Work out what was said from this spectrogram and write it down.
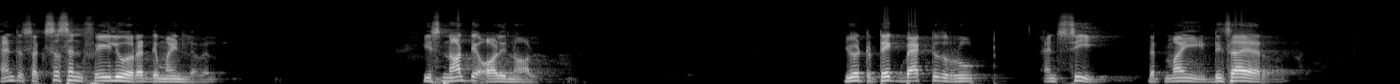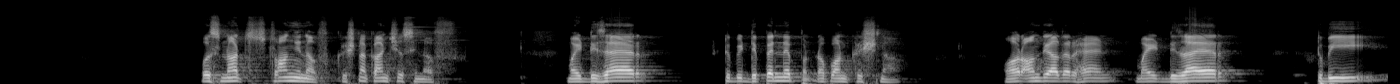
and the success and failure at the mind level is not the all in all. You have to take back to the root and see that my desire was not strong enough, Krishna conscious enough. My desire to be dependent upon Krishna, or on the other hand, my desire to be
